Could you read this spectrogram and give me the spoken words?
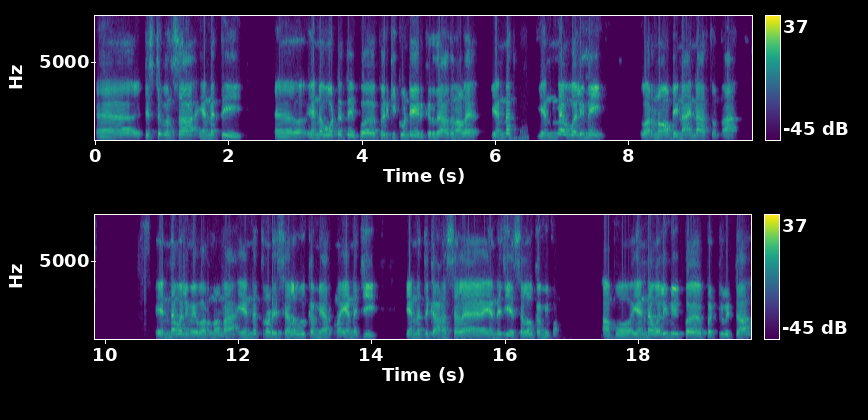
டிஸ்டர்பன்ஸா எண்ணத்தை என்ன ஓட்டத்தை இப்போ பெருக்கிக் கொண்டே இருக்கிறது. அதனால என்ன என்ன வலிமை வரணும் அப்படின்னா என்ன அர்த்தம்னா என்ன வலிமை வரணும்னா எண்ணத்தினுடைய செலவு கம்மியா இருக்கணும். எனர்ஜி எண்ணத்துக்கான செல எனர்ஜியை செலவு கம்மி பண்ணணும். அப்போ என்ன வலிமை பெ- பெற்றுவிட்டால்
